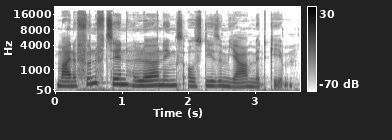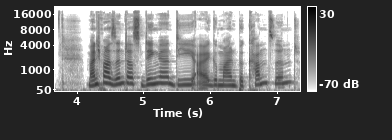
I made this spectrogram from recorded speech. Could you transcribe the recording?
meine 15 Learnings aus diesem Jahr mitgeben. Manchmal sind das Dinge, die allgemein bekannt sind,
